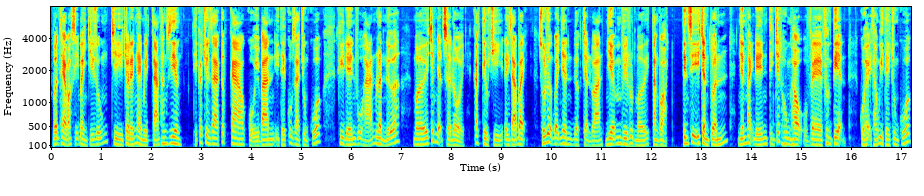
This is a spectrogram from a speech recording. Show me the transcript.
Vẫn theo bác sĩ Bành Trí Dũng, chỉ cho đến ngày 18 tháng Giêng thì các chuyên gia cấp cao của Ủy ban Y tế Quốc gia Trung Quốc khi đến Vũ Hán lần nữa mới chấp nhận sửa đổi các tiêu chí đánh giá bệnh. Số lượng bệnh nhân được chẩn đoán nhiễm virus mới tăng vọt. Tiến sĩ Trần Tuấn nhấn mạnh đến tính chất hùng hậu về phương tiện của hệ thống y tế Trung Quốc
